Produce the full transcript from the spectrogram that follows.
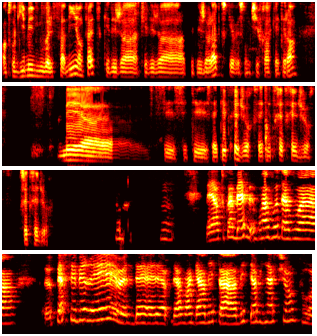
entre guillemets une nouvelle famille en fait, qui est déjà qui est déjà qui est déjà là, parce qu'il y avait son petit frère qui était là. Mais euh, c'était ça a été très dur, ça a été très très dur, très très dur. Mais en tout cas, bravo d'avoir euh, persévéré, d'avoir gardé ta détermination pour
